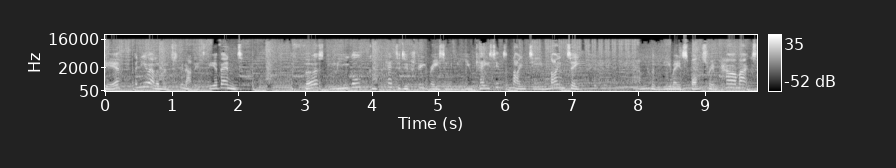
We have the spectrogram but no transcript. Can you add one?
But this year, a new element has been added to the event. The first legal, competitive street racing in the UK since 1990. And with a new main sponsor in Power Maxed,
